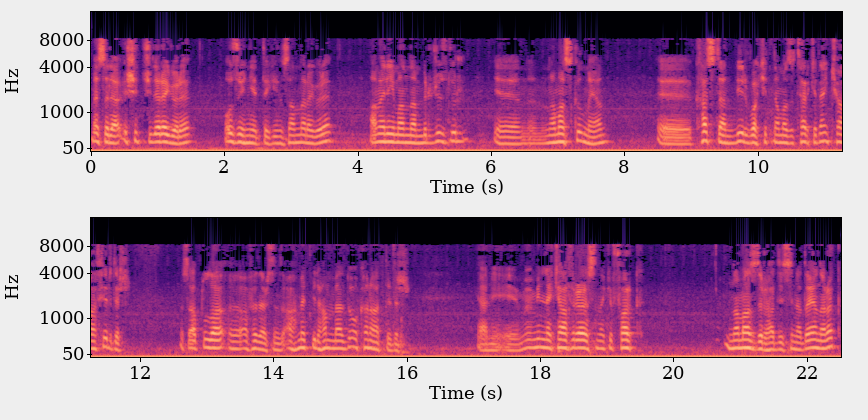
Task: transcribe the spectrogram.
Mesela işitçilere göre o zihniyetteki insanlara göre amel imandan bir cüzdür. E, namaz kılmayan e, kasten bir vakit namazı terk eden kafirdir. Mesela Abdullah e, affedersiniz Ahmet bin Hanbel de o kanaattedir. Yani e, müminle kafir arasındaki fark namazdır hadisine dayanarak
